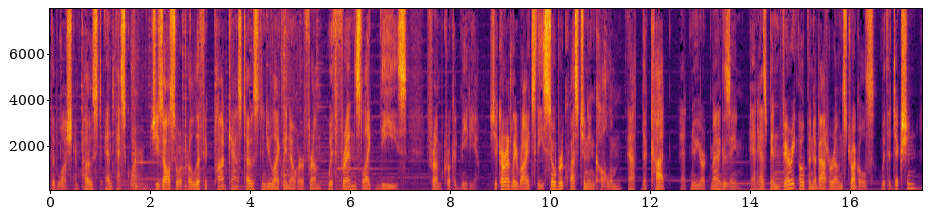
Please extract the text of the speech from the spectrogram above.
The Washington Post, and Esquire. She's also a prolific podcast host, and you likely know her from With Friends Like These from Crooked Media. She currently writes the Sober Questioning column at The Cut at New York Magazine and has been very open about her own struggles with addiction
